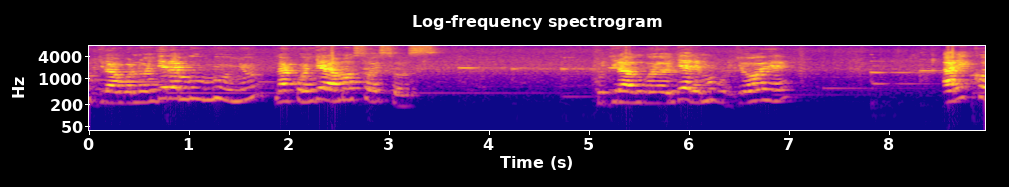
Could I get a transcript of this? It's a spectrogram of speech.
kugira ngo nongeremo umunyu nakongeramo soy sauce. Kugira ngo yongeremo uburyohe. Ariko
